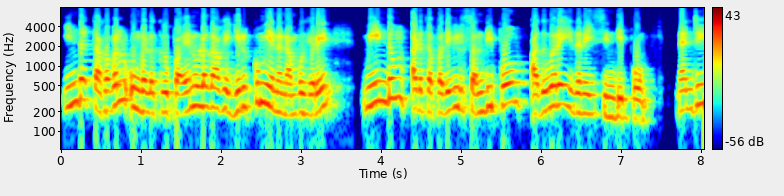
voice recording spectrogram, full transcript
இந்த தகவல் உங்களுக்கு பயனுள்ளதாக இருக்கும் என நம்புகிறேன். மீண்டும் அடுத்த பதிவில் சந்திப்போம். அதுவரை இதனை சிந்திப்போம். நன்றி.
